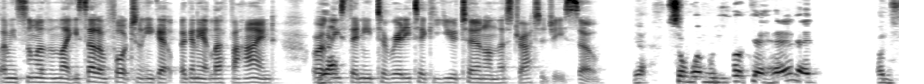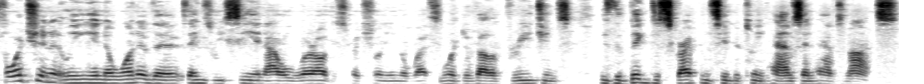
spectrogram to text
I mean, some of them, like you said, unfortunately, get are going to get left behind, or at Yeah. least they need to really take a U turn on their strategy. So, Yeah. So when we look ahead, unfortunately, you know, one of the things we see in our world, especially in the West, more developed regions, is the big discrepancy between haves and have nots.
